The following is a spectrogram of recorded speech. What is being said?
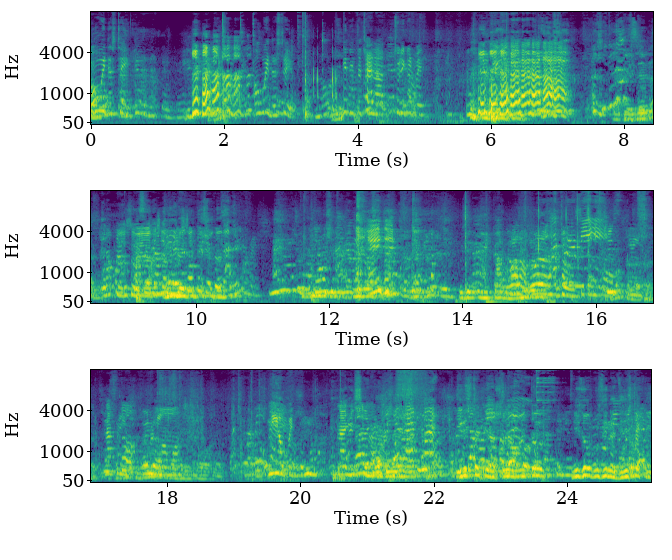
Oh wait, there's tape. oh wait, there's tape. দিতে চায় না চুরি করবে এই যে Me open. না নিশ্চয় জিনিসটা কি আসলে আমি তো নিজেও বুঝি না জিনিসটা কি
